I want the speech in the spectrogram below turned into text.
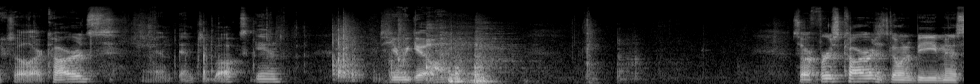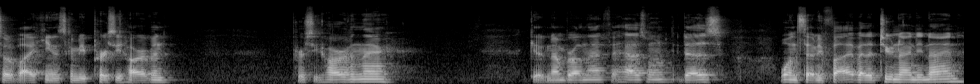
There's all our cards and empty box again. And here we go. So our first card is going to be Minnesota Viking. It's going to be Percy Harvin. Percy Harvin there. Get a number on that if it has one. It does. 175 out of 299.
